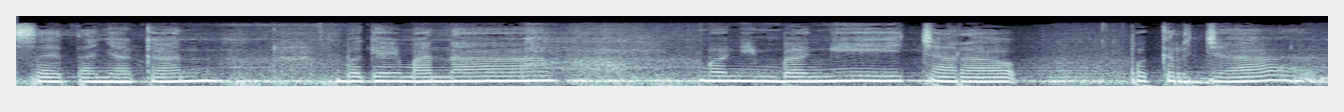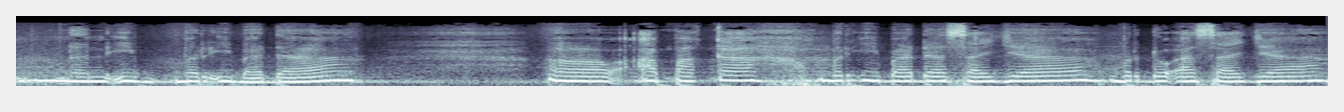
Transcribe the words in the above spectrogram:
saya tanyakan, bagaimana mengimbangi cara bekerja dan beribadah? Uh, apakah beribadah saja, berdoa saja,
